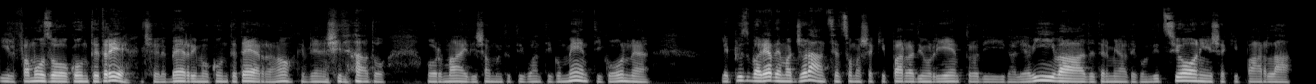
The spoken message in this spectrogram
il famoso Conte 3, il celeberrimo Conte Terra, no? che viene citato ormai diciamo in tutti quanti i commenti, con le più svariate maggioranze, insomma c'è chi parla di un rientro di Italia Viva a determinate condizioni, c'è chi parla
